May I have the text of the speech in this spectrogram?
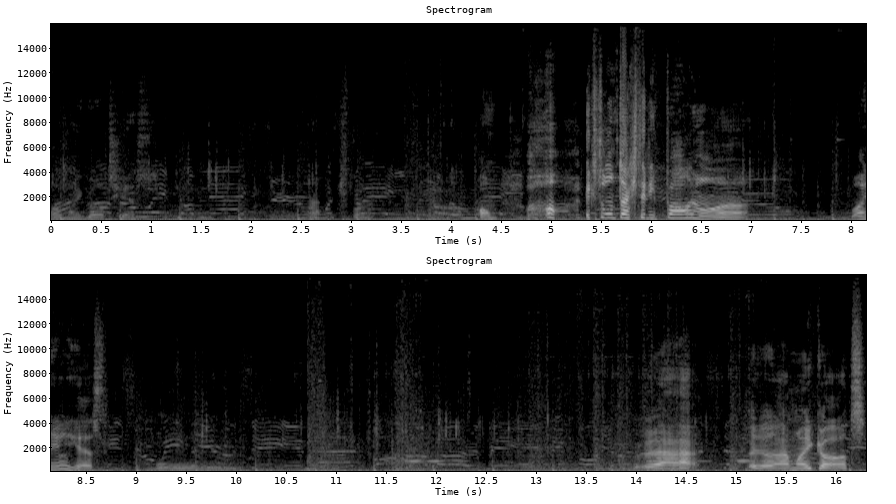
Oh my god, yes. Oh, ik stond achter die paal, jongen. Waar heel yes. Oh. Ja. Oh my god.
